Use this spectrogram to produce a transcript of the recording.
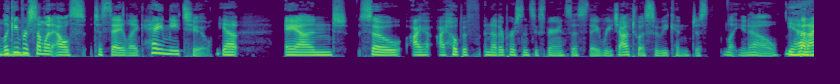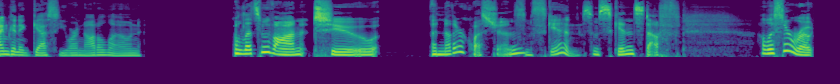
Mm. looking for someone else to say like, "Hey, me too." Yep. And so I I hope if another person's experienced this, they reach out to us so we can just let you know. Yeah. But I'm going to guess you are not alone. Well, let's move on to another question. Some skin. Some skin stuff. A listener wrote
